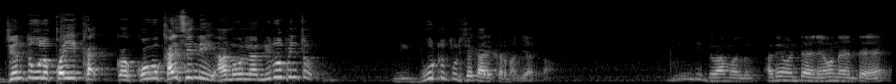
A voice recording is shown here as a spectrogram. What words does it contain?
జంతువులు కొయ్యి క- కొ- కొవ్వు కలిసింది ఆ నువ్వు నిరూపించు. నీ బూట్లు తుడిచే కార్యక్రమం చేస్తాం. ఏంది డ్రామాలు? అదేమంటే ఆయన ఏమన్నాయంటే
